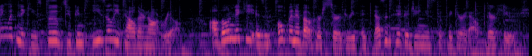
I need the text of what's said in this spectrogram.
Starting with Nicki's boobs, you can easily tell they're not real. Although Nicki isn't open about her surgeries, it doesn't take a genius to figure it out. They're huge.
